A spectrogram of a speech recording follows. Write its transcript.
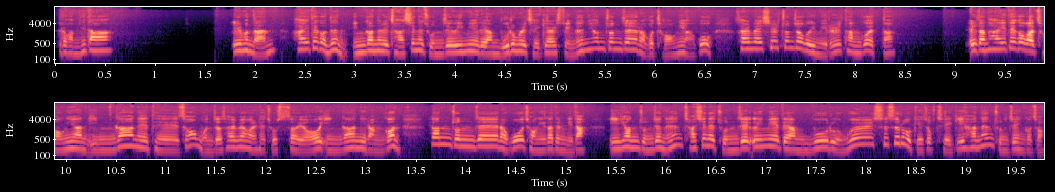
들어갑니다. 1문단 하이데거는 인간을 자신의 존재 의미에 대한 물음을 제기할 수 있는 현존재라고 정의하고 삶의 실존적 의미를 탐구했다. 일단 하이데거가 정의한 인간에 대해서 먼저 설명을 해줬어요. 인간이란 건 현존재라고 정의가 됩니다. 이 현존재는 자신의 존재 의미에 대한 물음을 스스로 계속 제기하는 존재인 거죠.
